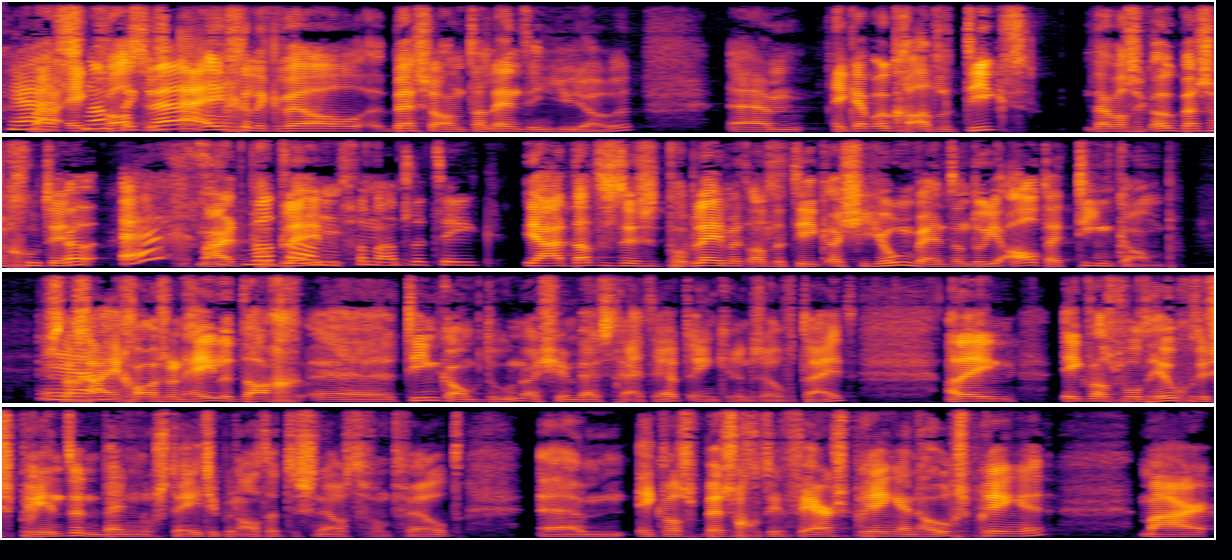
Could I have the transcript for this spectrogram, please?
Ja, maar ik was ik dus wel. eigenlijk wel best wel een talent in judo. Ehm, ik heb ook geatletiekt, daar was ik ook best wel goed in. Oh, echt? Maar het Wat probleem, van atletiek? ja, dat is dus het probleem met atletiek. Als je jong bent, dan doe je altijd tienkamp. Dus dan ga je gewoon zo'n hele dag eh tienkamp doen als je een wedstrijd hebt, één keer in de zoveel tijd. Alleen, ik was bijvoorbeeld heel goed in sprinten, dat ben ik nog steeds. Ik ben altijd de snelste van het veld. Ehm, ik was best wel goed in verspringen en hoogspringen. Maar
